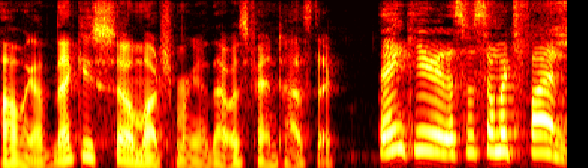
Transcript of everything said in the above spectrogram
Oh my god, thank you so much, Maria. That was fantastic. Thank you. This was so much fun.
